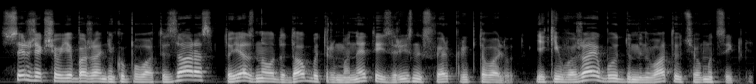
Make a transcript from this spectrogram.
Все ж, якщо є бажання купувати зараз, то я знову додав би три монети із різних сфер криптовалют, які вважаю будуть домінувати у цьому циклі.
